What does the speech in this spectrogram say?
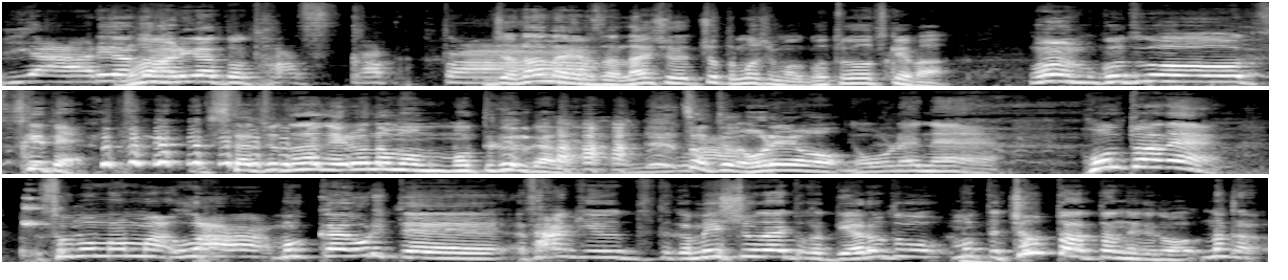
いやーありがとうラありがとう。助かったじゃあ、ラナエルさん、来週ちょっともしもご都合つけば、うんご都合つけて。スタジオとなんかいろんなもん持ってくるから。そう、ちょっとお礼を。俺ね、本当はね、そのまま、うわーもう一回降りて、サンキューってか、飯ちょうだいとかってやろうと思ってちょっとあったんだけど、なんか、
